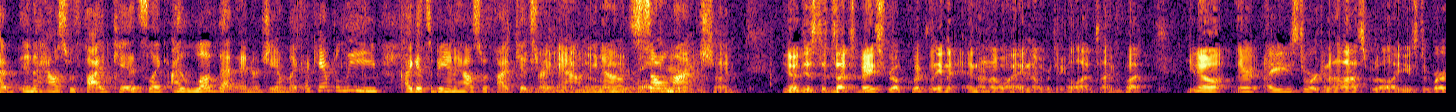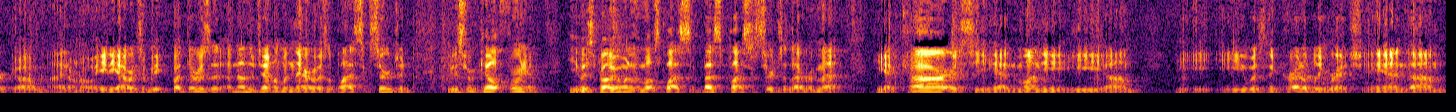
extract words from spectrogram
I'm in a house with five kids. Like, I love that energy. I'm like, I can't believe I get to be in a house with five kids right now. I You know, so much. anytime. You know, just to touch base real quickly, and I, I don't know why I know we're taking a lot of time, but you know, there I used to work in a hospital. I used to work, um, I don't know, 80 hours a week. But there was a, another gentleman there who was a plastic surgeon. He was from California. He was probably one of the most plastic, best plastic surgeons I ever met. He had cars, he had money, he um, he, he was incredibly rich. And um,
